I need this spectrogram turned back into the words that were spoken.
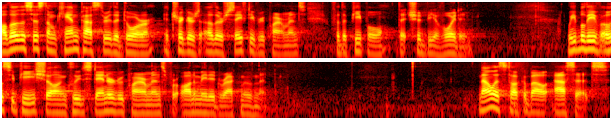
Although the system can pass through the door, it triggers other safety requirements for the people that should be avoided. We believe OCP shall include standard requirements for automated rack movement. Now let's talk about assets.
